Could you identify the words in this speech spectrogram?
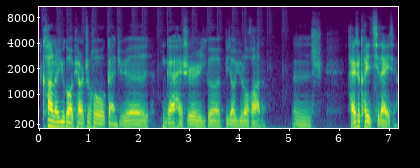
看了预告片之后，感觉。应该还是一个比较娱乐化的，嗯，还是可以期待一下，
